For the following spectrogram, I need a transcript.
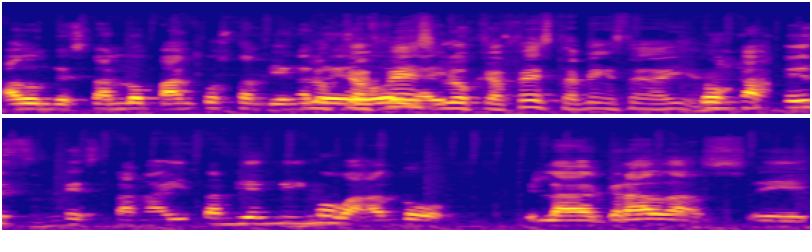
a donde están los bancos también Los alrededor. cafés, ahí- los cafés también están ahí. los cafés están ahí también mismo, bajando las gradas eh,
